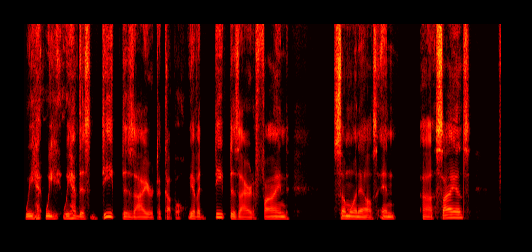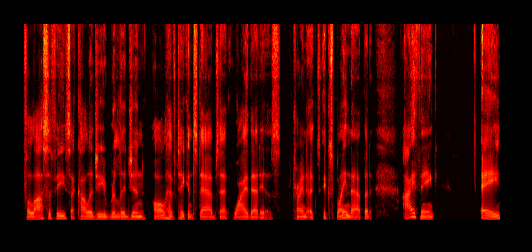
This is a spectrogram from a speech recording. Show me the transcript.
we ha- we we have this deep desire to couple. We have a deep desire to find someone else, and uh, science, philosophy, psychology, religion, all have taken stabs at why that is, trying to ex- explain that. But I think, a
